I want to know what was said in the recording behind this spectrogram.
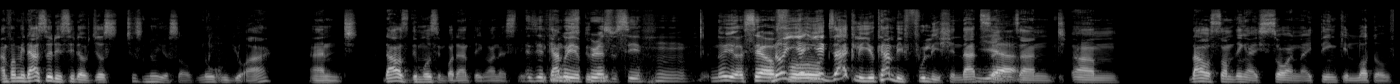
and for me, that's the seed of just just know yourself, know who you are, and that was the most important thing, honestly. Is You thing where your parents stupid. will say, hmm, know yourself. No, yeah, oh." yeah, exactly. You can't be foolish in that Yeah. sense, and um, that was something I saw, and I think a lot of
